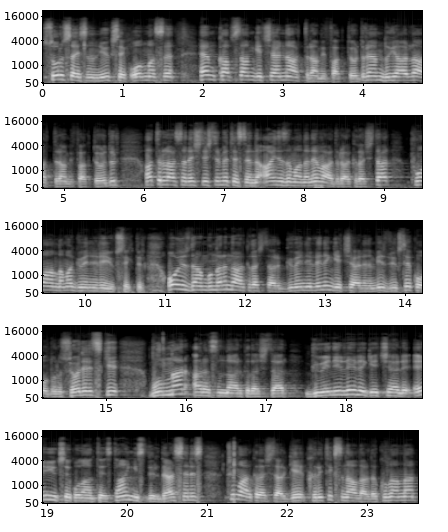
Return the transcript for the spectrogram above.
soru sayısının yüksek olması hem kapsam geçerliliğini arttıran bir faktördür hem duyarlı arttıran bir faktördür. Hatırlarsan eşleştirme testlerinde aynı zamanda ne vardır arkadaşlar? Puanlama güvenilirliği yüksektir. O yüzden bunların da arkadaşlar güvenilirliğinin geçerliliğinin biz yüksek olduğunu söyleriz ki bunlar arasında arkadaşlar güvenilirliği ve geçerli en yüksek olan test hangisidir derseniz tüm arkadaşlar G, kritik sınavlarda kullanılan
